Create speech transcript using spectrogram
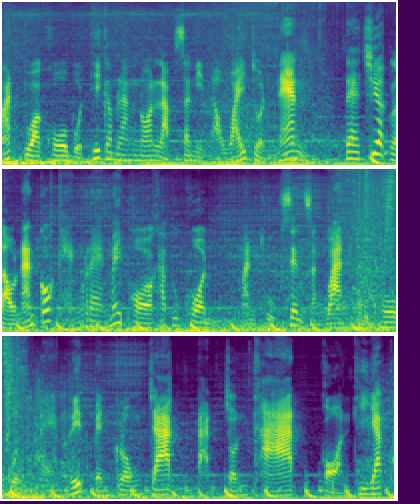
มัดตัวโคบุตรที่กำลังนอนหลับสนิทเอาไว้จนแน่น แต่เชือกเหล่านั้นก็แข็งแรงไม่พอครับทุกคน มันถูกเส้นสังวานของโคบุตรแผงฤทธิ์เป็นกรงจักร จนขาด ก่อนที่ยักษ์พ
